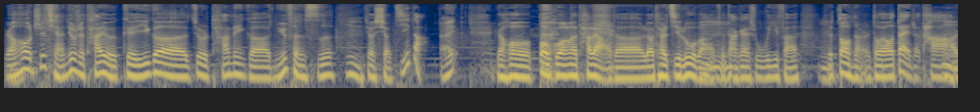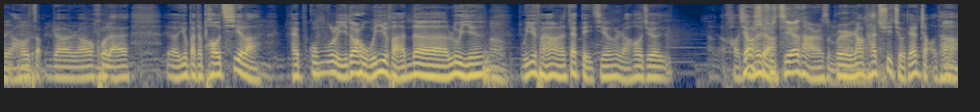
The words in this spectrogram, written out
然后之前就是他有给一个就是他那个女粉丝嗯，叫小吉娜，哎，然后曝光了他俩的聊天记录吧，嗯。就大概是吴亦凡就到哪儿都要带着他，嗯然后怎么着，然后后来呃又把他抛弃了，还公布了一段吴亦凡的录音。嗯，吴亦凡好像在北京，然后就好像是、啊去、接他还是怎么？不是让他去酒店找他，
